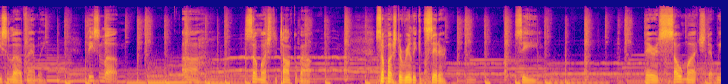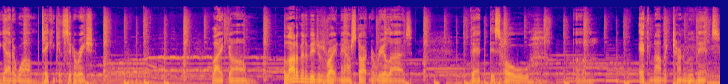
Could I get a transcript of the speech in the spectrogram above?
Peace and love, family. Peace and love. Uh, so much to talk about. So much to really consider. See, there is so much that we gotta um take in consideration. Like um, a lot of individuals right now are starting to realize that this whole uh, economic turn of events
